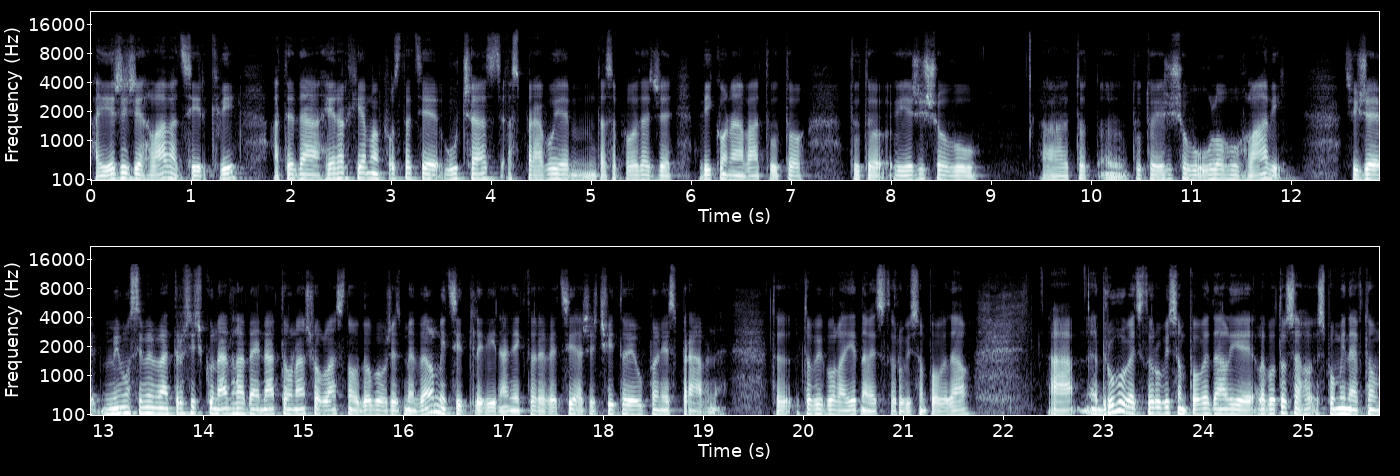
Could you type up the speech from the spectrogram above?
A Ježiš je hlava církvy a teda hierarchia má v podstate účasť a spravuje, dá sa povedať, že vykonáva túto, túto Ježišovú to, túto Ježišovú úlohu hlavy. Čiže my musíme mať trošičku nadhľad aj na to našou vlastnou dobou, že sme veľmi citliví na niektoré veci a že či to je úplne správne. To, to by bola jedna vec, ktorú by som povedal. A druhú vec, ktorú by som povedal je, lebo to sa spomína aj v tom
